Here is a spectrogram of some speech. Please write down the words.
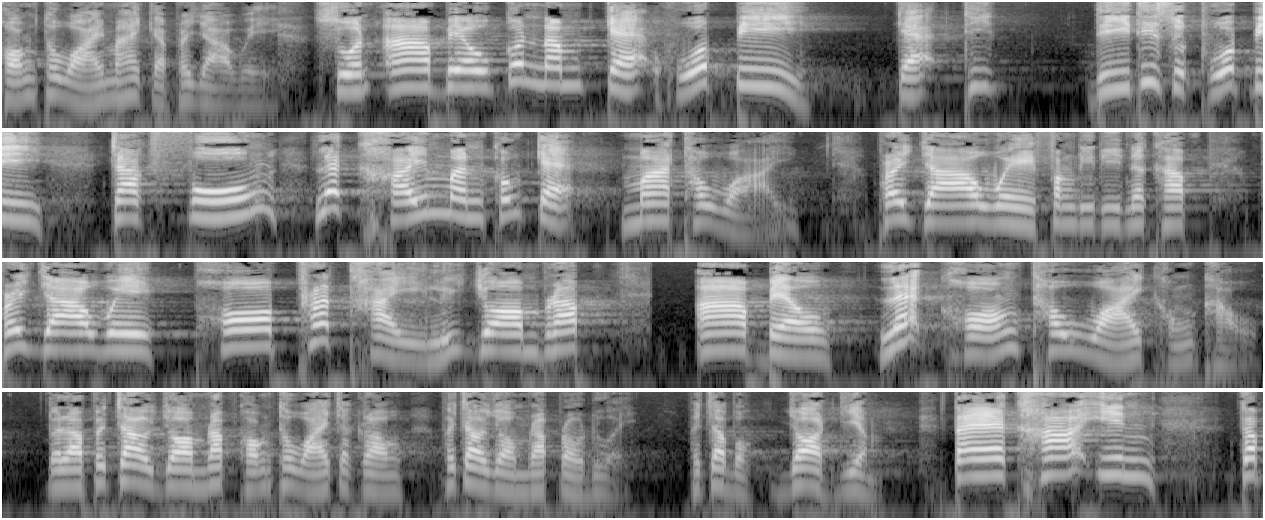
ของถวายมาให้แก่พระยาห์เวห์ ส่วนอาเบลก็นำแกะหัวปี แกะที่ดีที่สุดหัวปี จากฝูงและไขมันของแกะมาถวาย พระยาเวฟังดีๆนะครับ พระยาเวพอพระไทยหรือยอมรับอาเบลและของถวายของเขา เวลาพระเจ้ายอมรับของถวายจากเรา พระเจ้ายอมรับเราด้วย พระเจ้าบอกยอดเยี่ยม แต่คาอินกับ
